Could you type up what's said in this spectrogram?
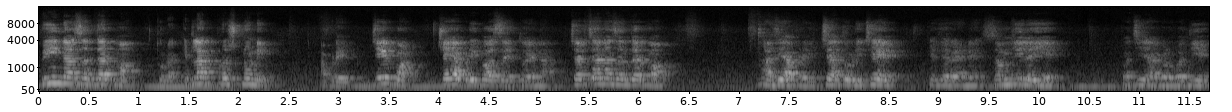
બી ના સંદર્ભમાં થોડા કેટલાક પ્રશ્નોની આપણે જે પણ છે આપણી પાસે, તો એના ચર્ચાના સંદર્ભમાં આજે આપણે ઈચ્છા થોડી છે કે જરા એને સમજી લઈએ. પછી આગળ વધીએ.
